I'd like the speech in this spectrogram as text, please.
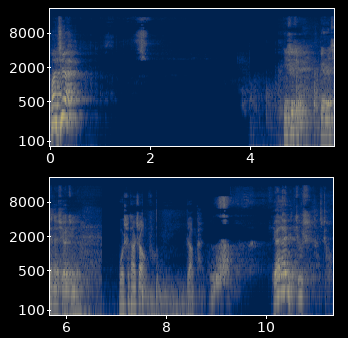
婉之，你是谁？病人现在需要静养。我是她丈夫，让开。原来你就是她的丈夫，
